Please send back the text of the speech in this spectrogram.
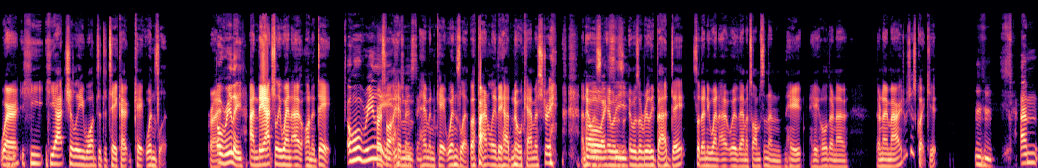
where Mm-hmm. he he actually wanted to take out Kate Winslet, right? Oh really? And they actually went out on a date. Oh really? First thought him him and Kate Winslet, but apparently they had no chemistry, and it Oh, was I it was it was a really bad date. So then he went out with Emma Thompson, and hey hey ho, they're now they're now married, which is quite cute. hmm Um,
